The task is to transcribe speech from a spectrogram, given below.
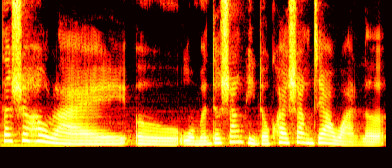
但是后来，呃，我们的商品都快上架完了，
